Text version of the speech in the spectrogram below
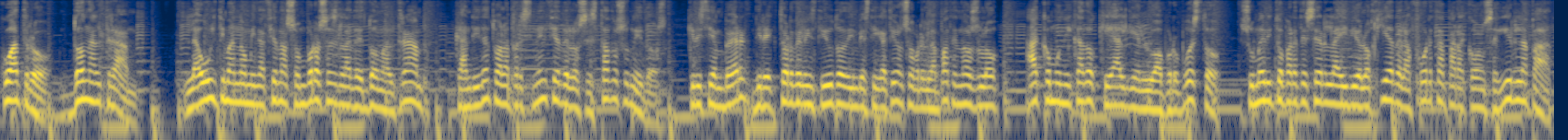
4. Donald Trump. La última nominación asombrosa es la de Donald Trump, candidato a la presidencia de los Estados Unidos. Christian Berg, director del Instituto de Investigación sobre la Paz en Oslo, ha comunicado que alguien lo ha propuesto. Su mérito parece ser la ideología de la fuerza para conseguir la paz,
